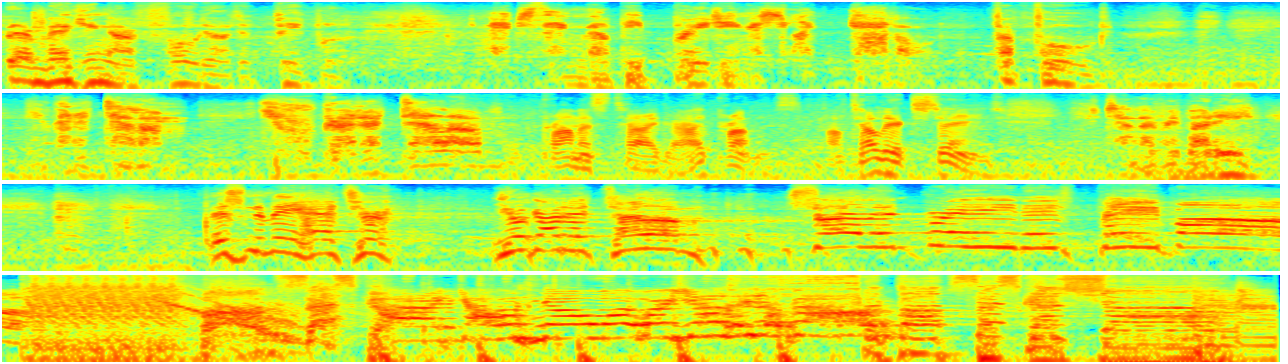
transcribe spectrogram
They're making our food out of people. Next thing, they'll be breeding us like cattle for food. You gotta tell them. You gotta tell them. Promise, Tiger. I promise. I'll tell the exchange. You tell everybody. Listen to me, Hatcher. You gotta tell them. Soylent Green is people. Bob Cesca. I don't know what we're yelling about. The Bob Cesca Show.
